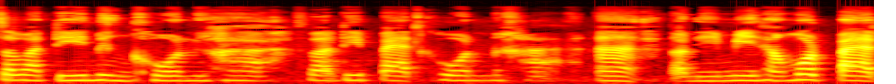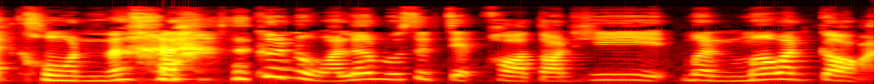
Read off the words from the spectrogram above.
สวัสดีหนึ่งคนค่ะ สวัสดีแปดคนค่ะ อะ ตอนนี้มีทั้งหมดแปดคนนะคะ คือหนูเริ่มรู้สึกเจ็บคอตอนที่เหมือนเมื่อวันก่อน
